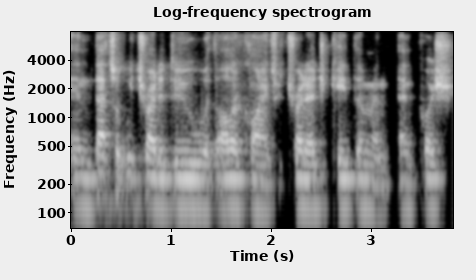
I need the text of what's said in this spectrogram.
and that's what we try to do with all our clients. We try to educate them and, and push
